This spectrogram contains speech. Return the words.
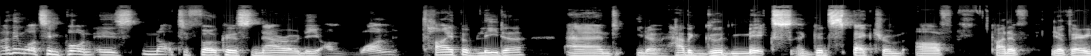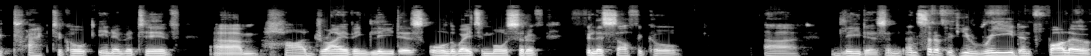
I think what's important is not to focus narrowly on one type of leader and you know have a good mix, a good spectrum of kind of you know very practical, innovative, um, hard driving leaders, all the way to more sort of philosophical uh, leaders. And, and sort of if you read and follow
